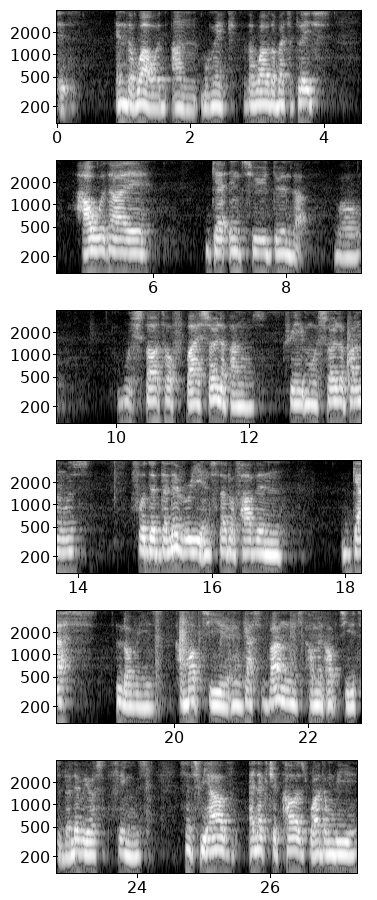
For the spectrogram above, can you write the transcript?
is in the world and will make the world a better place. How would I get into doing that? Well, we'll start off by solar panels, create more solar panels for the delivery instead of having gas lorries come up to you and gas vans coming up to you to deliver your things. Since we have electric cars, why don't we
